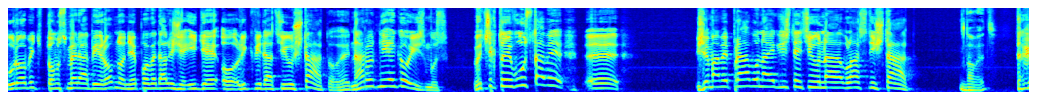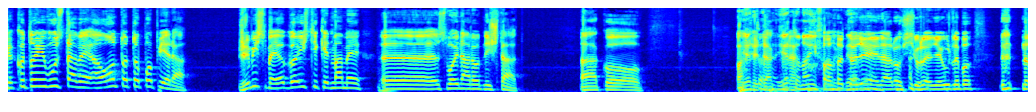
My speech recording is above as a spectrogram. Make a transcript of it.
urobiť v tom smere, aby rovno nepovedali, že ide o likvidáciu štátov. Hej. Národný egoizmus. Veď to je v ústave, e, že máme právo na existenciu na vlastný štát. No veď. Tak ako to je v ústave a on toto popiera. Že my sme egoisti, keď máme e, svoj národný štát. A ako... Je to, je to na no, To nie je na rozčulenie už, lebo no, no,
